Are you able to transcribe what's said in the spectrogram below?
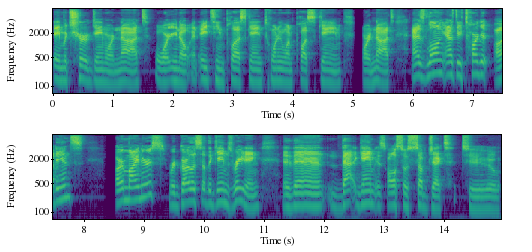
a mature game or not, or you know, an 18 plus game, 21 plus game or not, as long as the target audience are minors, regardless of the game's rating, then that game is also subject to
